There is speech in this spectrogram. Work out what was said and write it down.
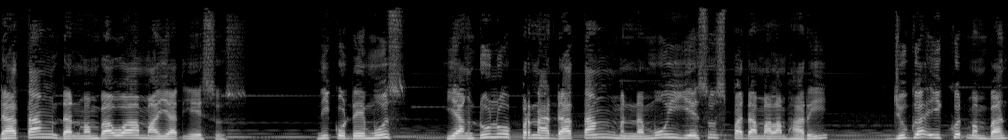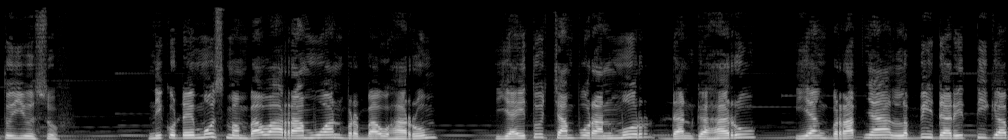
datang dan membawa mayat Yesus. Nikodemus yang dulu pernah datang menemui Yesus pada malam hari juga ikut membantu Yusuf. Nikodemus membawa ramuan berbau harum yaitu campuran mur dan gaharu yang beratnya lebih dari 30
